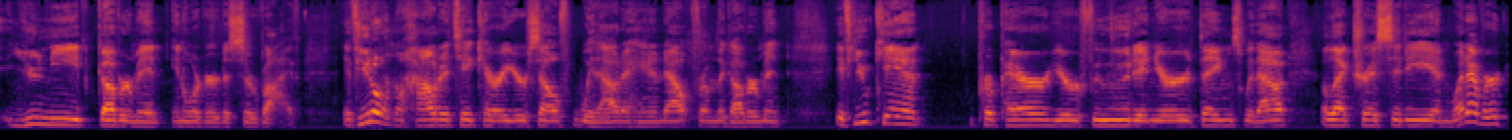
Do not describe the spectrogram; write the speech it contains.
you need government in order to survive. If you don't know how to take care of yourself without a handout from the government, if you can't prepare your food and your things without electricity and whatever,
